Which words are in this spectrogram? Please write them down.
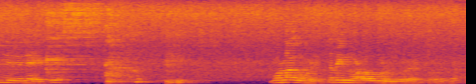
ഇനി ഇതിലേക്ക് മുളക് പൊടി ഇത്രയും മുളക് പൊടി കൂടെ ഇട്ട് കൊടുക്കാം.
